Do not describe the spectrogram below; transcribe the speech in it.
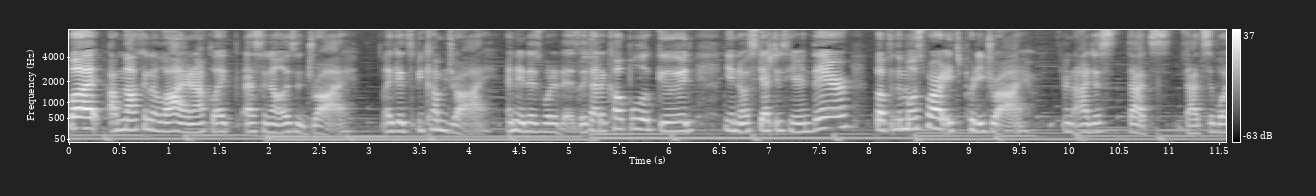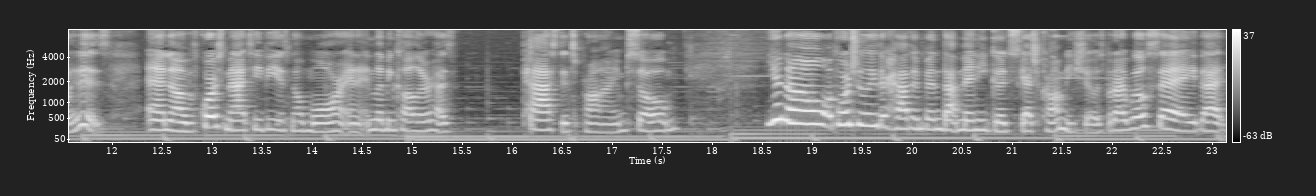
But I'm not gonna lie and act like SNL isn't dry Like it's become dry, and it is what it is. They've had a couple of good, you know, sketches here and there, but for the most part, it's pretty dry. And I just that's that's what it is. And um, of course, Mad TV is no more, and In Living Color has passed its prime. So, you know, unfortunately, there haven't been that many good sketch comedy shows. But I will say that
